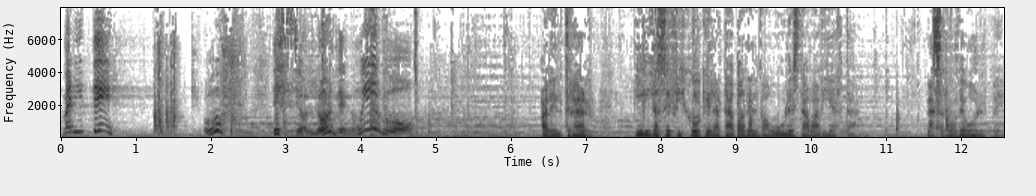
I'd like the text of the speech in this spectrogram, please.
Marité. Uf, ese olor de nuevo. Al entrar, Hilda se fijó que la tapa del baúl estaba abierta. La cerró de golpe.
